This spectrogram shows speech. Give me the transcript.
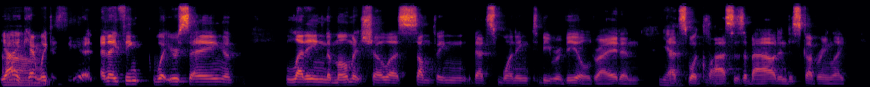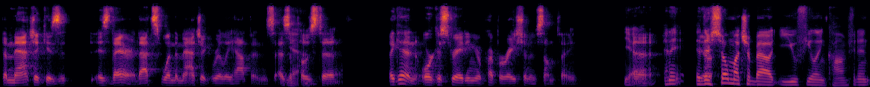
Yeah, um, I can't wait um, to see it. And I think what you're saying, letting the moment show us something that's wanting to be revealed, right? And yeah. that's what class is about, and discovering like the magic is is there. That's when the magic really happens, as yeah. opposed to again orchestrating your preparation of something yeah uh, and it, there's so much about you feeling confident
